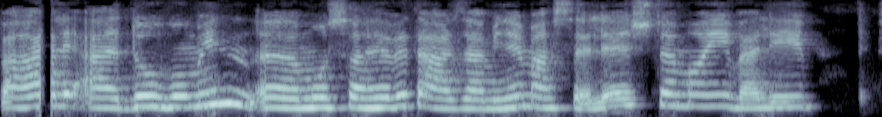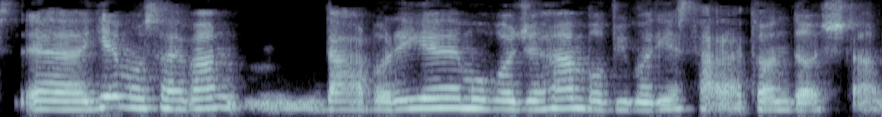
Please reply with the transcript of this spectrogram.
بله دومین مصاحبه در زمینه مسئله اجتماعی ولی یه مصاحبه درباره مواجه هم با بیماری سرطان داشتم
